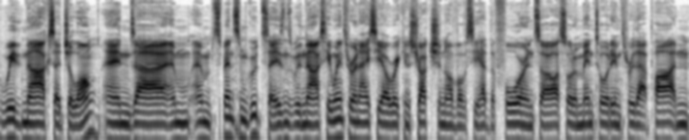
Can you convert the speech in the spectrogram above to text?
with Narks at Geelong and, uh, and and spent some good seasons with Narks. He went through an ACL reconstruction. I've obviously had the four, and so I sort of mentored him through that part and.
